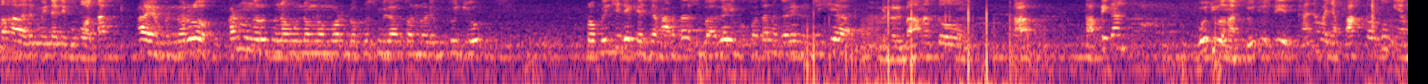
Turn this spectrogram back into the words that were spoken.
bakal ada pemindahan ibu kota Ah yang bener loh, kan menurut Undang-Undang Nomor 29 Tahun 2007 Provinsi DKI Jakarta sebagai ibu kota negara Indonesia. bener banget tuh Ta- tapi kan gue juga nggak setuju sih karena banyak faktor tuh yang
